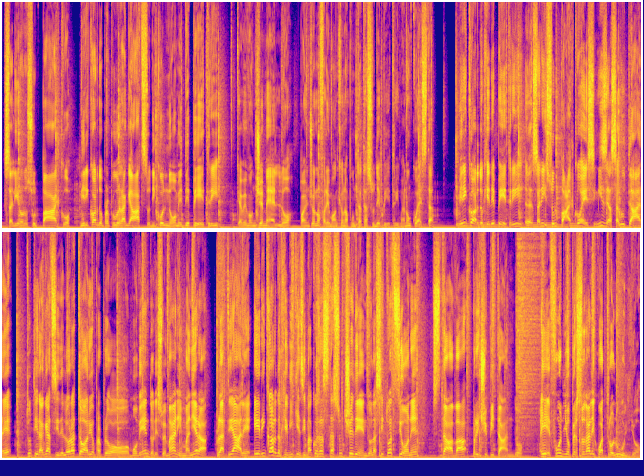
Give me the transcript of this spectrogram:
salirono sul palco, mi ricordo proprio un ragazzo di col nome De Petri che aveva un gemello, poi un giorno faremo anche una puntata su De Petri, ma non questa, mi ricordo che De Petri eh, salì sul palco e si mise a salutare tutti i ragazzi dell'oratorio proprio muovendo le sue mani in maniera plateale e ricordo che mi chiesi ma cosa sta succedendo? La situazione stava precipitando. E fu il mio personale 4 luglio.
